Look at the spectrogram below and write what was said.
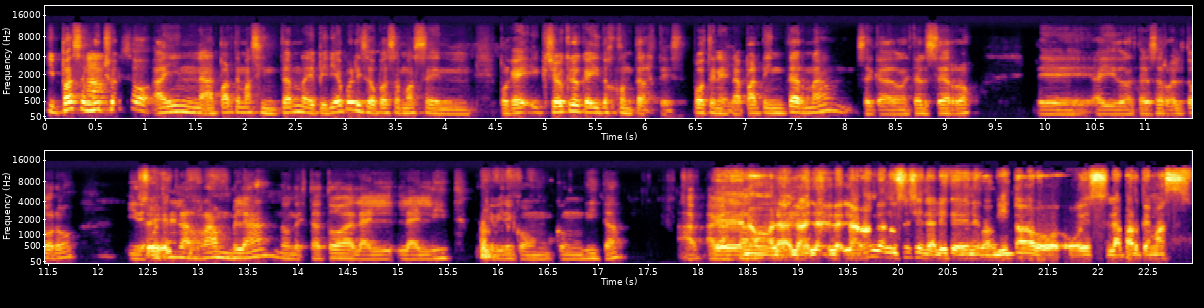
¿Y pasa ah. mucho eso ahí en la parte más interna de Piriápolis o pasa más en...? Porque yo creo que hay dos contrastes. Vos tenés la parte interna, cerca de donde está el cerro, ahí donde está el cerro del toro, y después tenés la Rambla, donde está toda la, la elite que viene con, con guita. Eh, no, la, la, Rambla no sé si es la elite que viene con guita o, es la parte más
